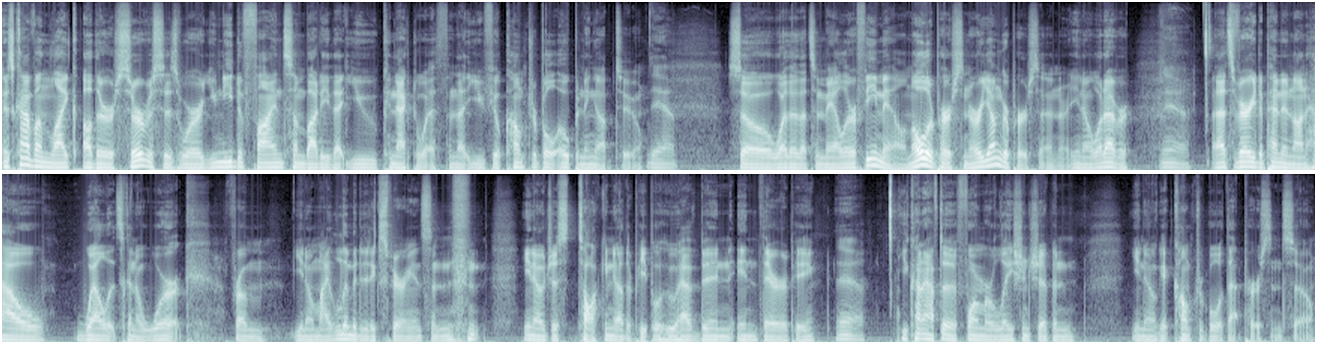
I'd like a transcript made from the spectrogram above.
it's kind of unlike other services where you need to find somebody that you connect with and that you feel comfortable opening up to. Yeah. So whether that's a male or a female, an older person or a younger person, or you know whatever, Yeah. that's very dependent on how well it's going to work. From you know my limited experience and you know just talking to other people who have been in therapy, Yeah. you kind of have to form a relationship and you know get comfortable with that person. So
